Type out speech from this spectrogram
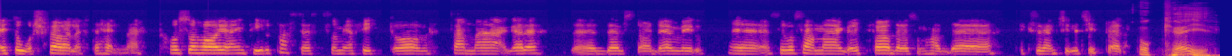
ett årsföl efter henne. Och så har jag en till passhäst som jag fick av samma ägare, eh, Devstar Devil. Eh, så det var samma ägare uppfödare som hade Excellent Chili Chipper. Okej. Okay.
